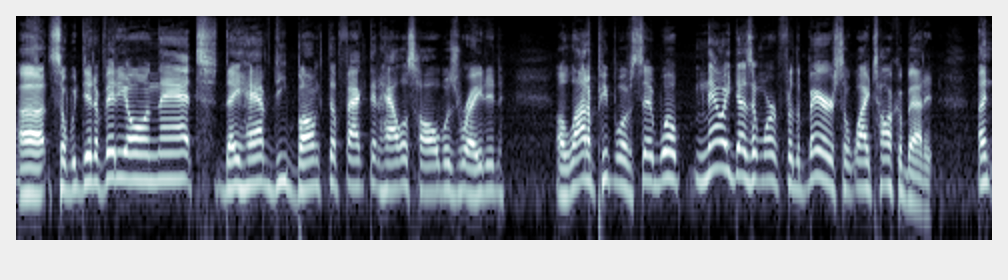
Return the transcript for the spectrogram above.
Uh, so we did a video on that. They have debunked the fact that Halas Hall was raided. A lot of people have said, well, now he doesn't work for the Bears, so why talk about it? An,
